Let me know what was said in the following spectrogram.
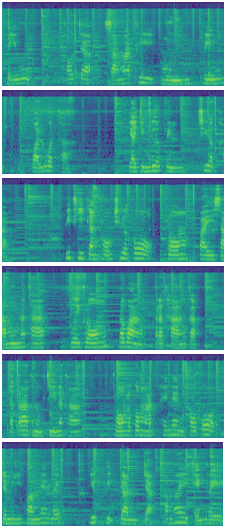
พลิ้ว เขาจะสามารถที่หมุนพลิ้วกว่าลวดค่ะ ยายจึงเลือกเป็นเชือกค่ะ วิธีการคล้องเชือกก็ ล้องไปสามมุมนะคะ โดยคล้องระหว่างกระถางกับตะกร้าขนมจีนนะคะ คล้องแล้วก็มัดให้แน่นเขาก็จะมีความแน่นและยึดติดกันจะทำให้แข็งแรง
